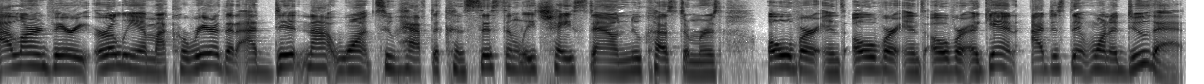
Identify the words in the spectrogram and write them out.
I learned very early in my career that I did not want to have to consistently chase down new customers over and over and over again. I just didn't want to do that.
